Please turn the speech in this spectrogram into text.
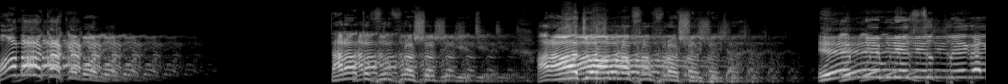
মানা কাকে বলে? তারা তো ফুরফুরা গিয়েছে। আর আজও আমরা ফুরফুরা শরীফে এমনি এমনি ইজ্জত পেয়ে গেল।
